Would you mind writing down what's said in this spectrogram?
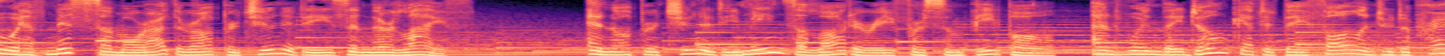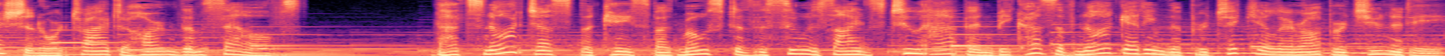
who have missed some or other opportunities in their life. An opportunity means a lottery for some people, and when they don't get it they fall into depression or try to harm themselves. That's not just the case but most of the suicides too happen because of not getting the particular opportunity.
